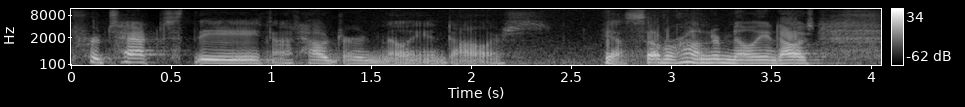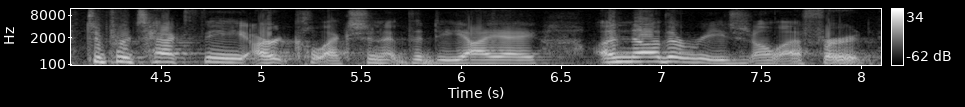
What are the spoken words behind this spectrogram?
protect the, not hundred million dollars, yeah, several hundred million dollars to protect the art collection at the DIA, another regional effort.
